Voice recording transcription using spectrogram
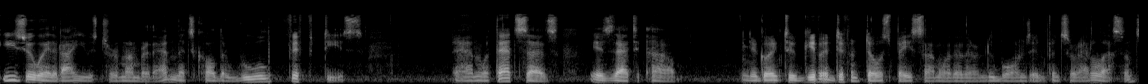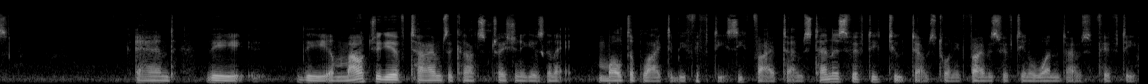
easier way that I use to remember that, and that's called the Rule 50s. And what that says is that uh, you're going to give a different dose based on whether they're newborns, infants, or adolescents. And the the amount you give times the concentration you give is going to multiply to be 50. See, 5 times 10 is 50, 2 times 25 is 50, and 1 times 50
